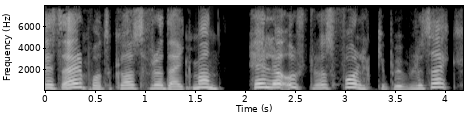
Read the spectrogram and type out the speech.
Dette er en podkast fra Deichman, hele Oslos folkebibliotek.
